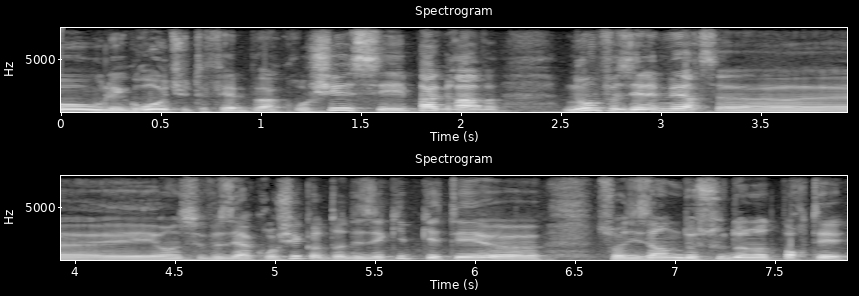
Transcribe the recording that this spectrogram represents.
Ou les gros, tu te fais un peu accrocher, c'est pas grave. Nous, on faisait l'inverse. Euh, et on se faisait accrocher contre des équipes qui étaient, euh, soi-disant, en dessous de notre portée.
